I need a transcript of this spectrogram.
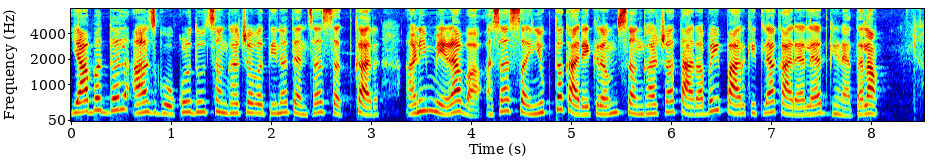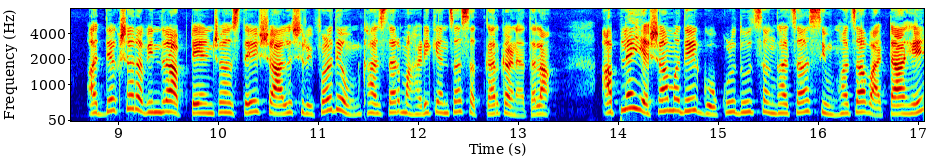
याबद्दल आज गोकुळ दूध संघाच्या वतीनं त्यांचा सत्कार आणि मेळावा असा संयुक्त कार्यक्रम संघाच्या ताराबाई पार्क इथल्या कार्यालयात घेण्यात आला. अध्यक्ष रवींद्र आपटे यांच्या हस्ते शाल श्रीफळ देऊन खासदार महाडिक यांचा सत्कार करण्यात आला. आपल्या यशामध्ये गोकुळ दूध संघाचा सिंहाचा वाटा आहे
